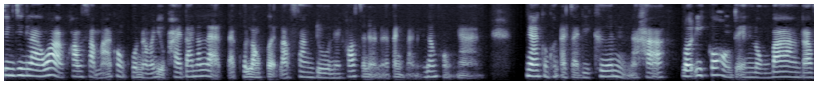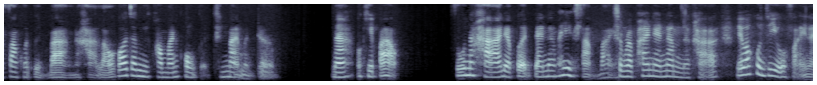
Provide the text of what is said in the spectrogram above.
จริง ๆ แล้วอะความสามารถของคุณอะมันอยู่ภายใต้นั่นแหละ แต่คุณลองเปิดรับฟังดูในข้อเสนอแนะต่างๆในเรื่องของงาน งานของคุณอาจจะดีขึ้นนะคะลดอีโก้ของตัวเองลงบ้างรับฟังคนอื่นบ้างนะคะแล้วก็จะมีความมั่นคงเกิดขึ้นมาเหมือนเดิมนะโอเคเปล่าสู้นะคะ เดี๋ยวเปิดแนะนำให้อีกสามใบสำหรับไพ่แนะนำนะคะ ไม่ว่าคุณจะอยู่ฝ่ายไหน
